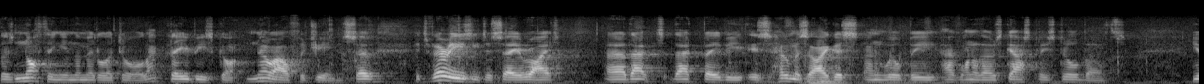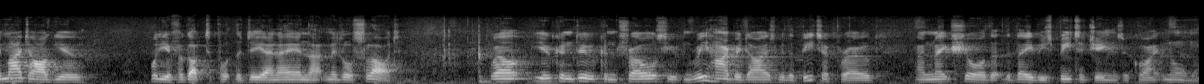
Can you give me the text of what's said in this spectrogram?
There's nothing in the middle at all. That baby's got no alpha genes. So it's very easy to say, right, uh, that, that baby is homozygous and will be, have one of those ghastly stillbirths. You might argue, well, you forgot to put the DNA in that middle slot. Well, you can do controls, you can rehybridize with a beta probe and make sure that the baby's beta genes are quite normal.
